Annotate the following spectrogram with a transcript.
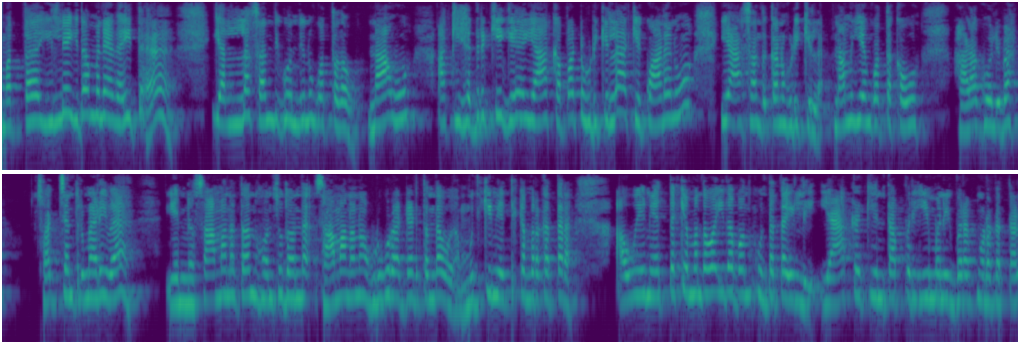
ಮತ್ತ ಇಲ್ಲೇ ಇದ ಮನ್ಯಾಗ ಐತೆ? ಎಲ್ಲ ಸಂದಿಗೊಂದಿನೂ ಗೊತ್ತದವು. ನಾವು ಆಕಿ ಹೆದರಿಕೆಗೆ ಯಾ ಕಪಾಟ ಹುಡುಕಿಲ್ಲ, ಆಕಿ ಕ್ವಾಣನು ಯಾ ಸಂದಕನ ಹುಡುಕಿಲ್ಲ. ನಮಗೇನ್ ಗೊತ್ತಕ್ಕವು? ಹಾಳಾಗೋಲಿ ಬಾ. ಸ್ವಚ್ಛ ಅಂತ ಮಾಡಿವ. ಇನ್ನು ಸಾಮಾನ ತಂದು ಹೊಂಸದೊಂದ ಸಾಮಾನನ ಹುಡುಗರು ಅಡ್ಡಾಡ್ ತಂದವ. ಮುದುಕಿನ ಎತ್ತಿಕೊಂಡ್ ಬರಕತ್ತಾರ ಅವು ಏನು ಎತ್ತಕ್ಕೆ ಬಂದವ? ಇದ ಬಂದ್ ಕುಂತತ್ತ ಇಲ್ಲಿ. ಯಾಕಿ ಇಂತ ಈ ಮನೆಗೆ ಬರಕ್ ನೋಡಕತ್ತಾಳ?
